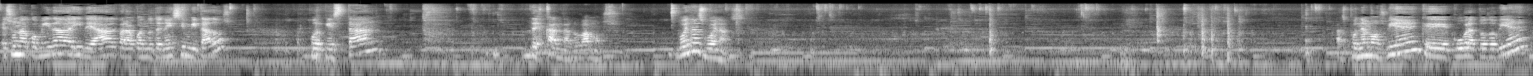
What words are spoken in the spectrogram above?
Es una comida ideal para cuando tenéis invitados porque están de escándalo, vamos. Buenas, buenas. Las ponemos bien, que cubra todo bien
